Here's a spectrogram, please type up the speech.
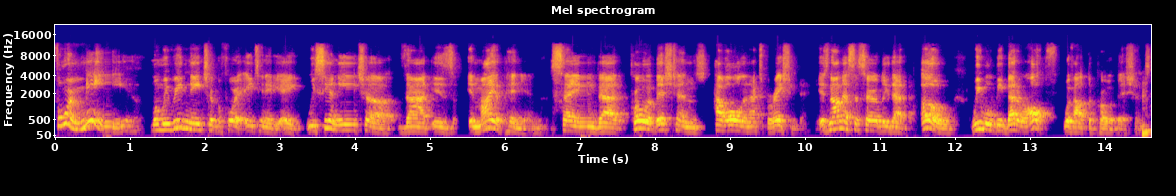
for me, when we read Nietzsche before 1888, we see a Nietzsche that is, in my opinion, saying that prohibitions have all an expiration date. It's not necessarily that, oh, we will be better off without the prohibitions.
